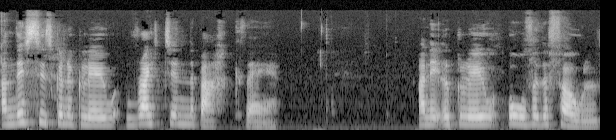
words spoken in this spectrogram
And this is going to glue right in the back there and it'll glue over the fold.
